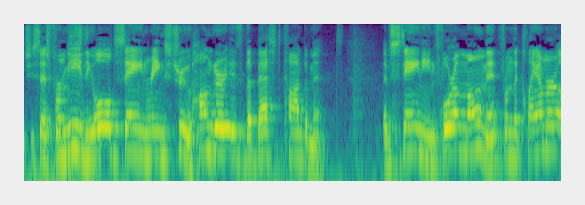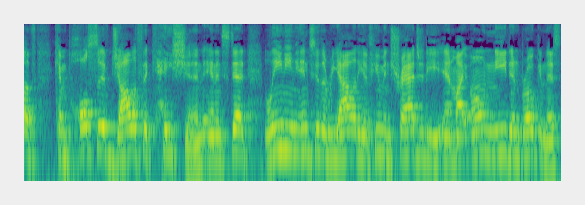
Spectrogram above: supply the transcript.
she says, For me, the old saying rings true hunger is the best condiment abstaining for a moment from the clamor of compulsive jollification and instead leaning into the reality of human tragedy and my own need and brokenness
